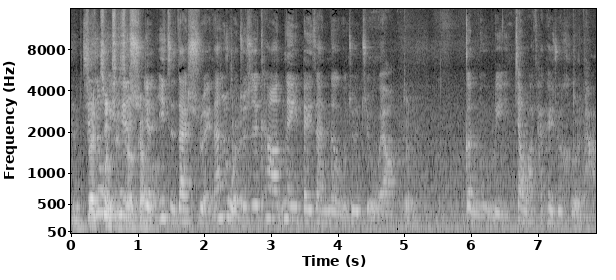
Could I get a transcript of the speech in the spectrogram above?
你其实我一天止着干嘛？也一直在睡，但是我就是看到那一杯在那，我就觉得我要对。更努力，这样我才可以去喝它。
